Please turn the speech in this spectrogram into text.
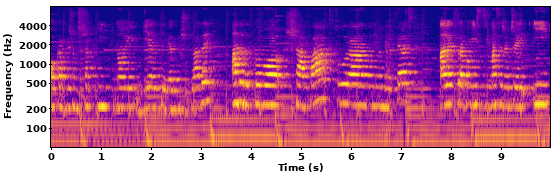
oka wiszące szafki, no i wielkie, wielkie szuflady. A dodatkowo szafa, która, no nie będę jej otwierać, ale która pomieści masę rzeczy i,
